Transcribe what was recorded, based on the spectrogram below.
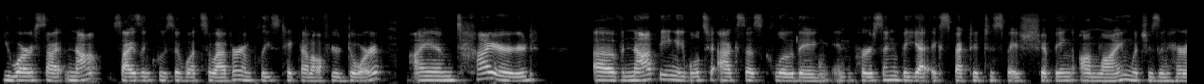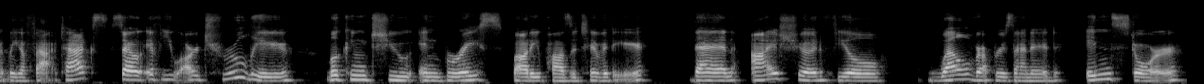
you are si- not size inclusive whatsoever. And please take that off your door. I am tired of not being able to access clothing in person, but yet expected to pay shipping online, which is inherently a fat tax. So if you are truly looking to embrace body positivity, then I should feel well represented in store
